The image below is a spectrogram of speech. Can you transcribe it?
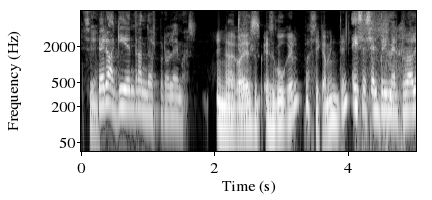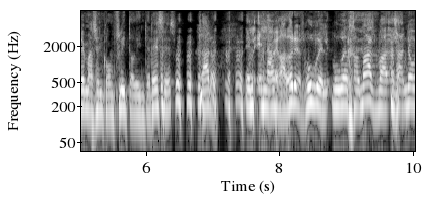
Sí. Pero aquí entran dos problemas. El navegador es, Google, básicamente. Ese es el primer problema, es el conflicto de intereses. Claro, el, el navegador es Google. Google jamás va. O sea, no,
